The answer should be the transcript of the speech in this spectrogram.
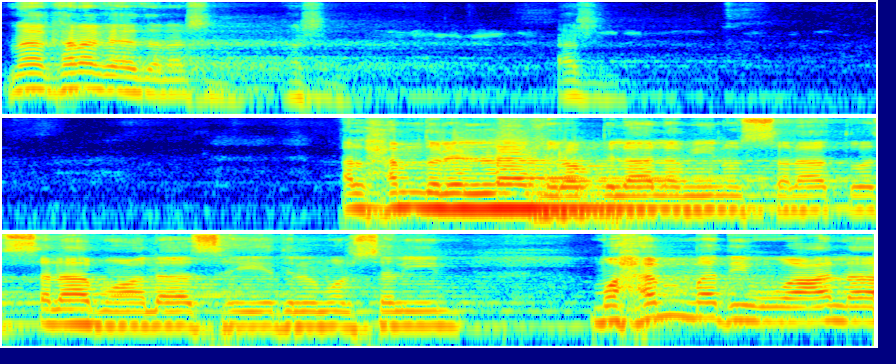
না খানা খায়া যান আসেন আসেন আসেন الحمد لله رب العالمين والصلاة والسلام على سيد المرسلين محمد وعلى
